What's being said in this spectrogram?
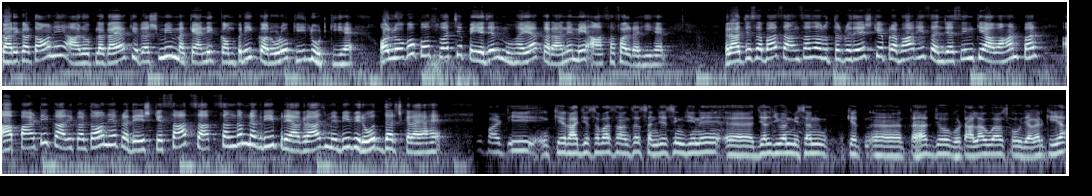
कार्यकर्ताओं ने आरोप लगाया कि रश्मि मैकेनिक कंपनी करोड़ों की लूट की है और लोगों को स्वच्छ पेयजल मुहैया कराने में असफल रही है। राज्यसभा सांसद और उत्तर प्रदेश के प्रभारी संजय सिंह के आह्वान पर आप पार्टी कार्यकर्ताओं ने प्रदेश के साथ साथ संगम नगरी प्रयागराज में भी विरोध दर्ज कराया है। पार्टी के राज्यसभा सांसद संजय सिंह जी ने जल जीवन मिशन के तहत जो घोटाला हुआ, उसको उजागर किया।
